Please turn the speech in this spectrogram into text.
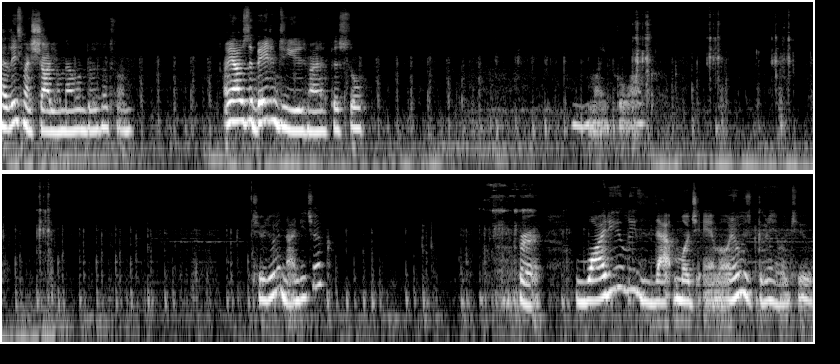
at least my shotty on that one, but that's fun. I mean, I was debating to use my pistol. My Glock. Should we do a 90 check? Bruh. Why do you leave that much ammo? And it was good ammo too.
